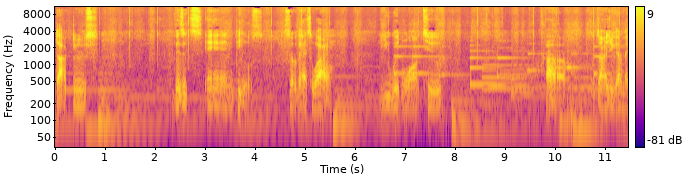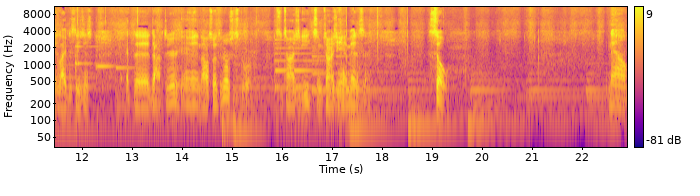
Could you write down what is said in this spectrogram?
doctors, visits, and pills. So that's why you wouldn't want to. Uh, Sometimes you gotta make life decisions at the doctor and also at the grocery store. Sometimes you eat, sometimes you have medicine. So, now,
